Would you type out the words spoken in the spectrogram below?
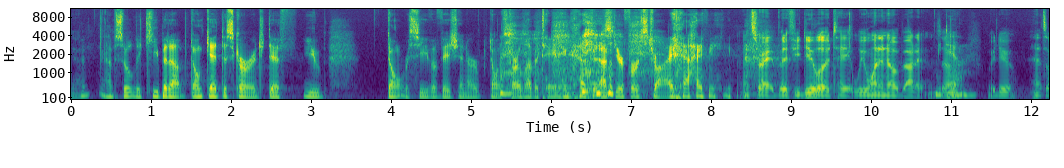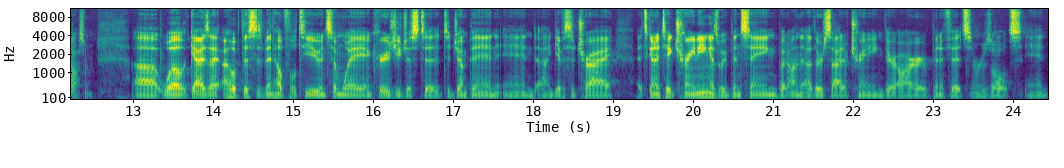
Yeah. Absolutely. Keep it up. Don't get discouraged if you don't receive a vision or don't start levitating after your first try. I mean, that's right. But if you do levitate, we want to know about it. We so do. We do. That's awesome. Uh, well, guys, I, I, hope this has been helpful to you in some way. I encourage you just to, to jump in and uh, give us a try. It's going to take training, as we've been saying, but on the other side of training, there are benefits and results. And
